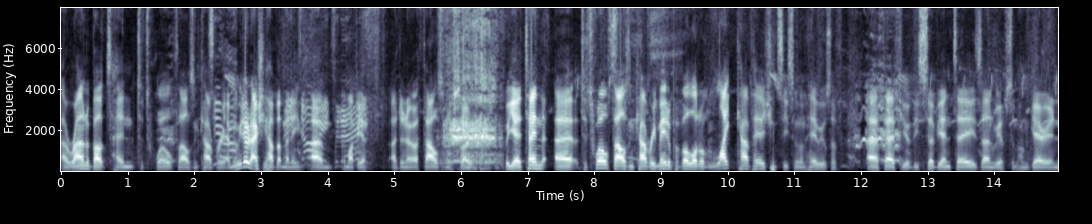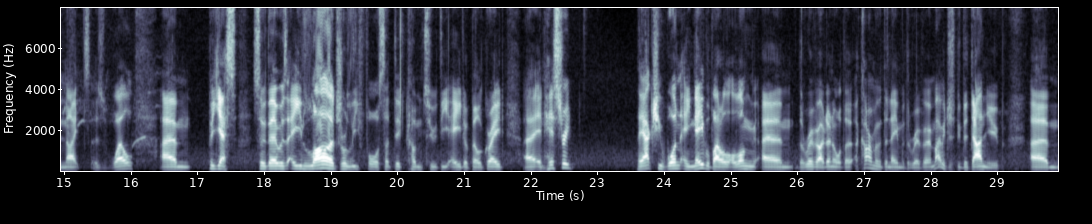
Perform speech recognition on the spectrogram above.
around about 10 to 12,000 cavalry. I mean, we don't actually have that many. Um, there might be a I don't know, a thousand or so. But yeah, 10 uh, to 12,000 cavalry made up of a lot of light cav here. As you can see some of them here. We also have a fair few of these Servientes and we have some Hungarian knights as well. Um, but yes, so there was a large relief force that did come to the aid of Belgrade uh, in history. They actually won a naval battle along um, the river. I don't know what the, I can't remember the name of the river. It might just be the Danube um,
